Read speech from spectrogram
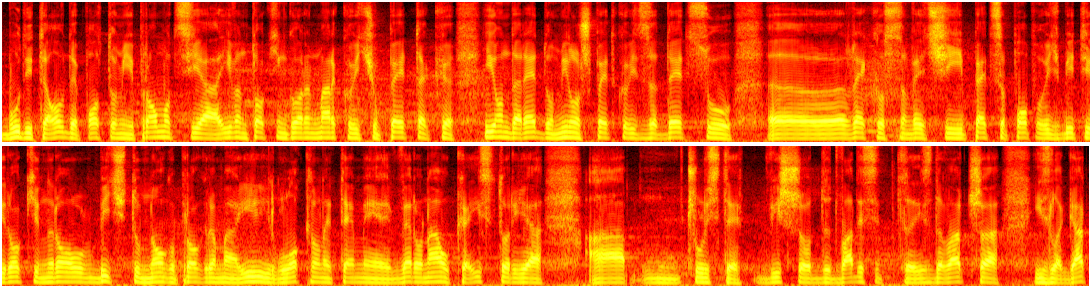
Budite ovde, potom i promocija, Ivan Tokin, Goran Marković u petak i onda Redo, Miloš Petković za decu, e, rekao sam već i Peca Popović biti rock and roll, bit će tu mnogo programa i lokalne teme, veronauka, istorija, a čuli ste više od 20 izdavača, izlagača,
